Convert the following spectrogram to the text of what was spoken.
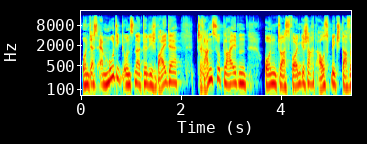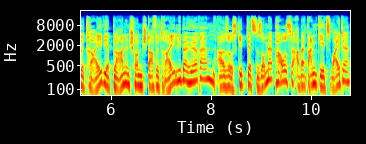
Und das ermutigt uns natürlich weiter dran zu bleiben. Und du hast vorhin gesagt, Ausblick Staffel 3. Wir planen schon Staffel 3, lieber Hörer. Also es gibt jetzt eine Sommerpause, aber dann geht's weiter.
